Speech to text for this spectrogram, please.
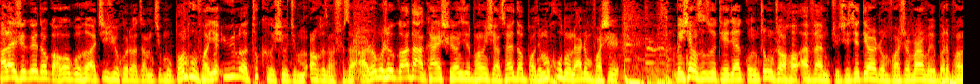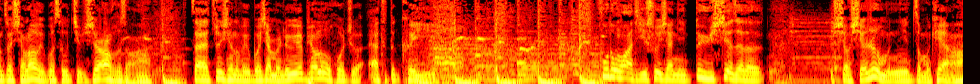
好嘞，是隔一段广告过后啊，继续回到咱们节目本土方言娱乐脱口秀节目二和尚说事儿啊。如果是刚打开摄像机的朋友，想参与到帮节目互动两种方式：微信搜索添加公众账号 FM 九七七；第二种方式，玩微博的朋友在新浪微博搜九七二和尚啊，在最新的微博下面留言评论或者艾特都可以。互动话题说一下你对于现在的小鲜肉们你怎么看啊？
